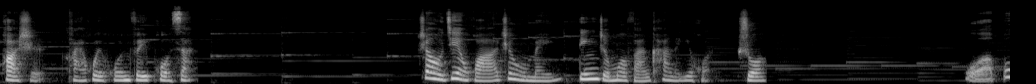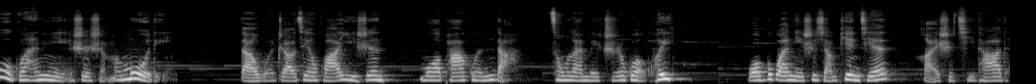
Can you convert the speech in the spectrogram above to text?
怕是还会魂飞魄散。赵建华皱眉盯着莫凡看了一会儿，说：“我不管你是什么目的，但我赵建华一生摸爬滚打，从来没吃过亏。我不管你是想骗钱还是其他的，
